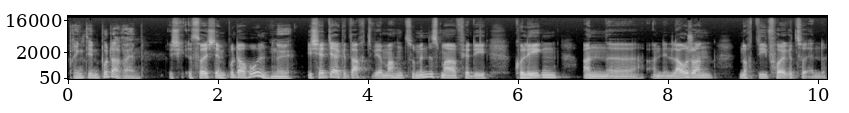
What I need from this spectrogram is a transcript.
Bringt den Butter rein. Ich, soll ich den Butter holen? Nö. Ich hätte ja gedacht, wir machen zumindest mal für die Kollegen an, äh, an den Lauschern noch die Folge zu Ende.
